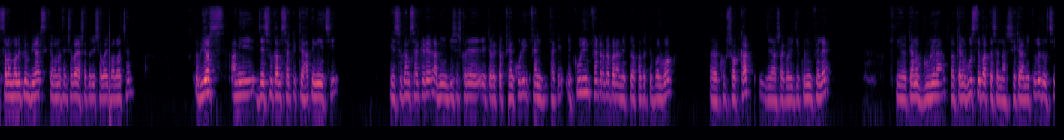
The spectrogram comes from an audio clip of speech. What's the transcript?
আসসালামু আলাইকুম ভিউয়ার্স, কেমন আছেন সবাই? আশা করি সবাই ভালো আছেন। তো ভিউয়ার্স, আমি যে সুকাম সার্কিটটা হাতে নিয়েছি, এই সুকাম সার্কিটের আমি বিশেষ করে এটার একটা ফ্যান কুলিং ফ্যান থাকে। এই কুলিং ফ্যানটার ব্যাপারে আমি একটু আপনাদেরকে বলব খুব শর্টকাট যে আশা করি যে কুলিং ফ্যানে কেন ঘুরে না কেন বুঝতে পারতেছেন না, সেটা আমি তুলে ধরছি।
